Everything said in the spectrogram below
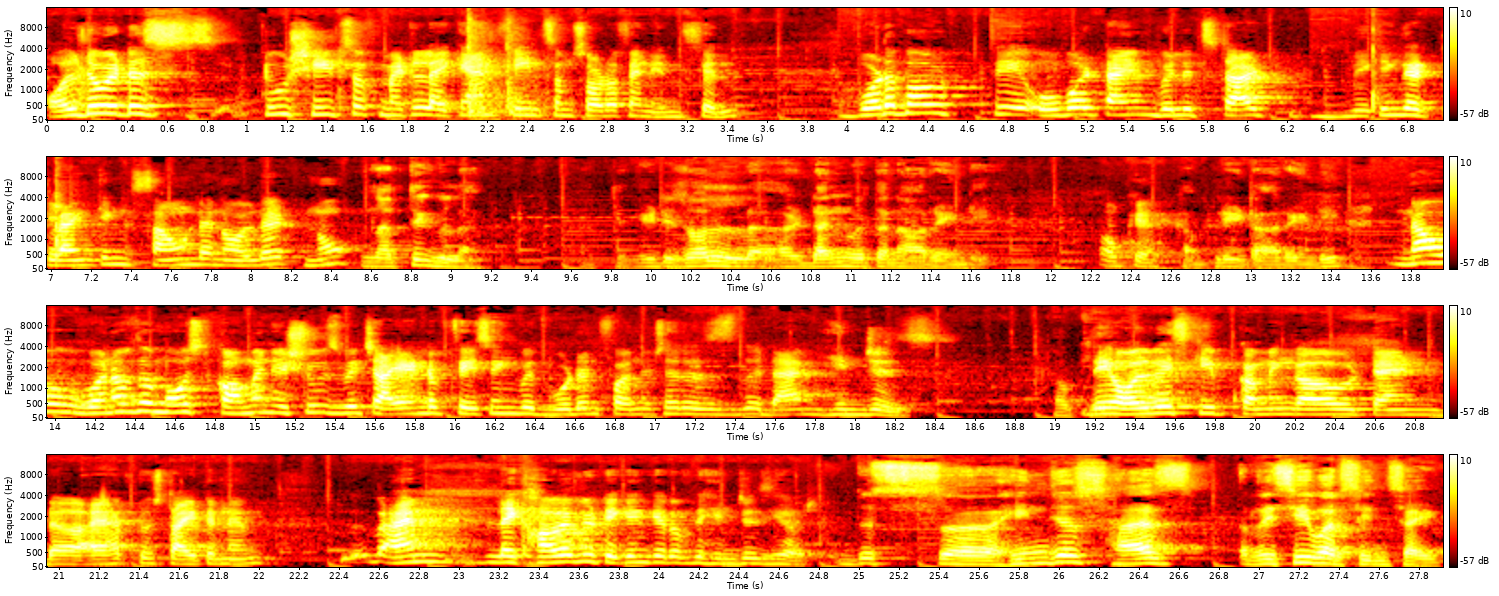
although it is two sheets of metal, I can feel some sort of an infill. What about, say, over time, will it start making that clanking sound and all that? No? Nothing will happen. It is all uh, done with an R&D, Okay. complete R&D. Now, one of the most common issues which I end up facing with wooden furniture is the damn hinges. Okay. They always keep coming out and uh, I have to tighten them. I'm like, how have you taken care of the hinges here? This uh, hinges has receivers inside.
